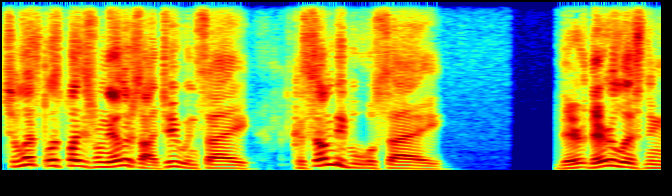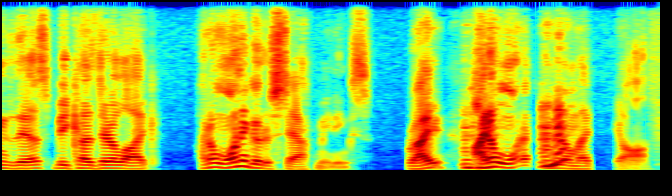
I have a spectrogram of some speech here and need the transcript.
so let's let's play this from the other side too and say, because some people will say they're they're listening to this because they're like, I don't want to go to staff meetings, right? I Mhm. don't want to come in on my day off.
